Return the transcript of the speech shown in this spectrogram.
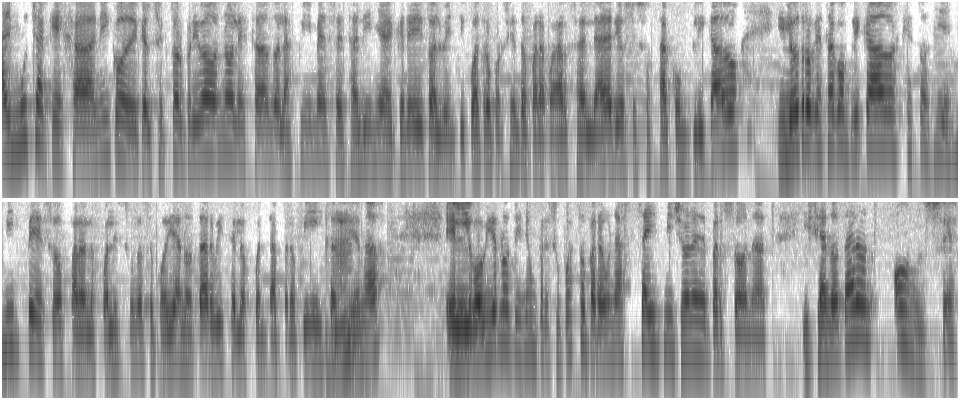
Hay mucha queja, Nico, de que el sector privado no le está dando a las pymes esta línea de crédito al 24% para pagar salarios, eso está complicado. Y lo otro que está complicado es que estos 10 mil pesos, para los cuales uno se podía anotar, viste, los cuentapropistas Ujú. y demás, el gobierno tiene un presupuesto para unas 6 millones de personas y se anotaron 11.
